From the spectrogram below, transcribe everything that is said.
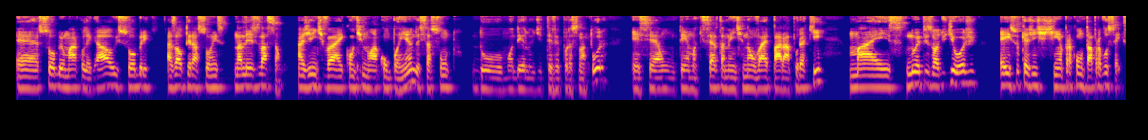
é, sobre o marco legal e sobre as alterações na legislação. A gente vai continuar acompanhando esse assunto do modelo de TV por assinatura. Esse é um tema que certamente não vai parar por aqui, mas no episódio de hoje é isso que a gente tinha para contar para vocês.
